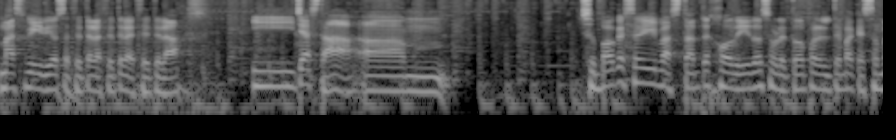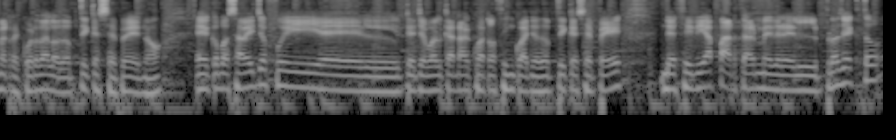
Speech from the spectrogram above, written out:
más vídeos, etcétera, etcétera, etcétera. Y ya está. Supongo que estoy bastante jodido, sobre todo por el tema que esto me recuerda a lo de Optic SP, ¿no? Eh, como sabéis, yo fui el que llevó el canal 4 o 5 años de Optic SP. Decidí apartarme del proyecto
